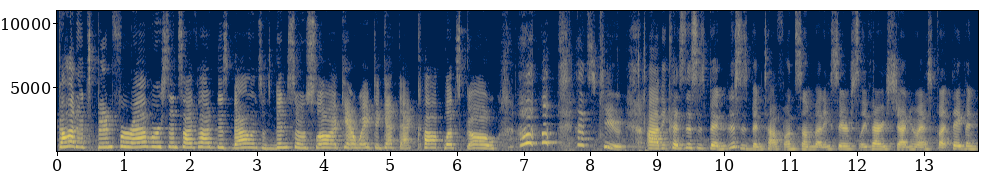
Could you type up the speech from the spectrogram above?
God, it's been forever since I've had this balance. It's been so slow. I can't wait to get that cup. Let's go. That's cute. Uh, because this has been this has been tough on somebody. Seriously, very strenuous. But they've been,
